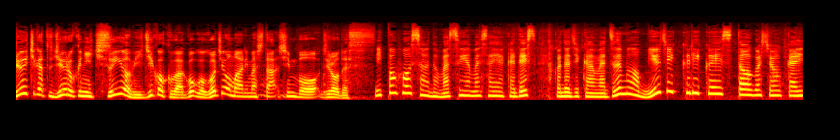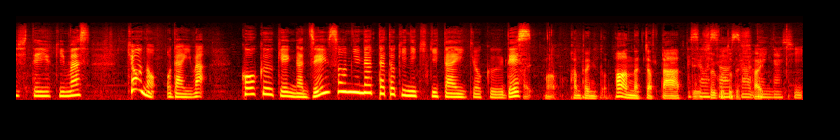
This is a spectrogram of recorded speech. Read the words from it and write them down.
11月16日水曜日時刻は午後5時を回りました辛坊治郎ですニッポン放送の増山さやかですこの時間はズームオンミュージックリクエストをご紹介していきます今日のお題は航空券が全損になった時に聞きたい曲です。はい、まあ簡単に言うとパーになっちゃったっていうそういうことです。そう台無し。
